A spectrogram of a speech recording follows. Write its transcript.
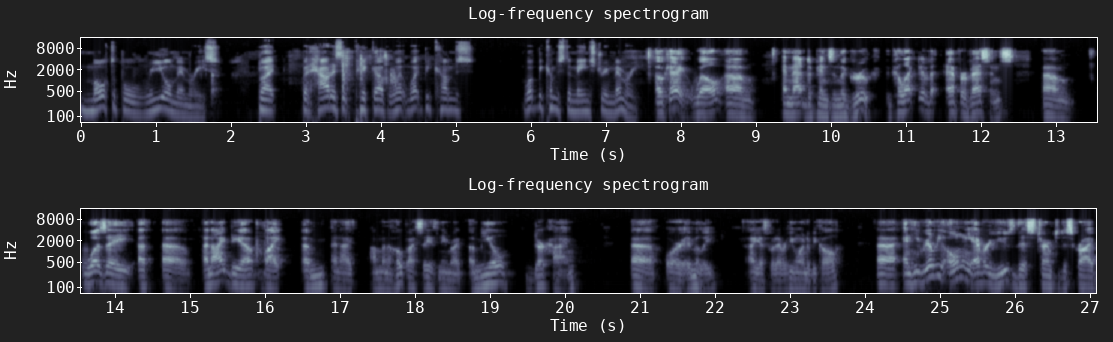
multiple real memories. But but how does it pick up what what becomes what becomes the mainstream memory? Okay, well, um, and that depends on the group. The collective effervescence um, was a, a, a an idea by um, and I I'm gonna hope I say his name right, Émile Durkheim, uh, or Emily, I guess whatever he wanted to be called. Uh, and he really only ever used this term to describe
